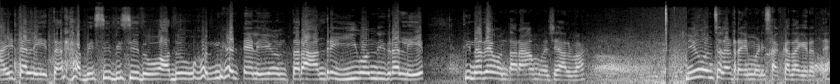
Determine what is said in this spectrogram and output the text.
ನೈಟಲ್ಲಿ ಈ ಥರ ಬಿಸಿ ಬಿಸಿದು ಅದು ಒಂದು ಗಂಟೆಲಿ ಒಂಥರ ಅಂದರೆ ಈ ಒಂದು ಇದರಲ್ಲಿ ತಿನ್ನೋದೇ ಒಂಥರ ಮಜಾ ಅಲ್ವಾ? ನೀವು ಒಂದ್ಸಲ ಟ್ರೈ ಮಾಡಿ ಸಕ್ಕತ್ತಾಗಿರುತ್ತೆ.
